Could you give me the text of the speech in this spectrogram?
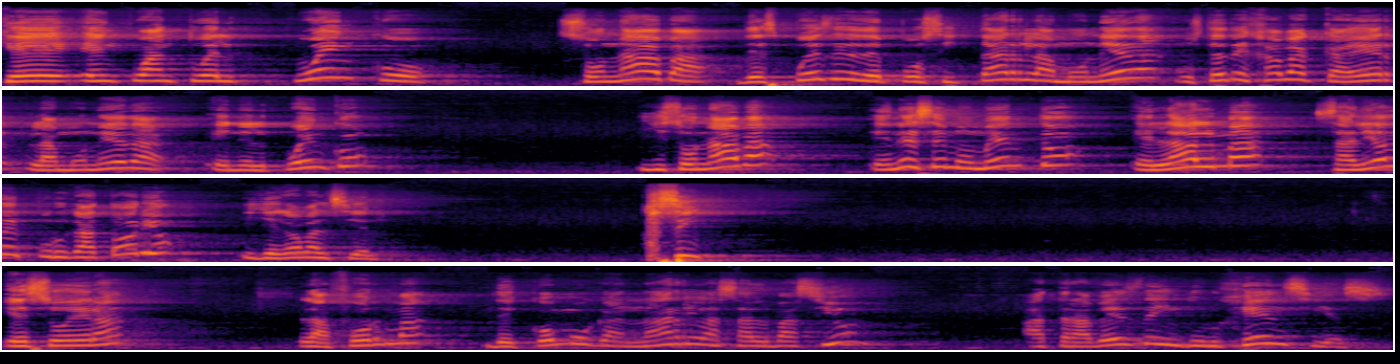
que en cuanto el cuenco sonaba después de depositar la moneda, usted dejaba caer la moneda en el cuenco y sonaba, en ese momento el alma salía del purgatorio y llegaba al cielo. Así. Eso era la forma de cómo ganar la salvación a través de indulgencias.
